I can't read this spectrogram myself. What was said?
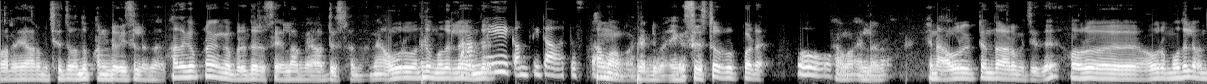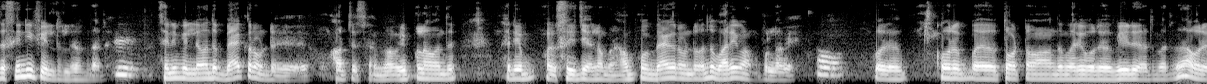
வரைய ஆரம்பிச்சது வந்து பன்னெண்டு வயசுல இருந்தார் அதுக்கப்புறம் எங்கள் பிரதர்ஸ் எல்லாமே ஆர்டிஸ்ட் இருந்தாங்க. அவர் வந்து முதல்ல வந்து ஃபேமிலியே கம்ப்ளீட்டா ஆர்டிஸ்ட் ஆமாம் ஆமாம். கண்டிப்பாக எங்கள் சிஸ்டர் உட்பட. ஓ. ஆமாம் எல்லாரும். ஏன்னா அவர்கிட்ட இருந்து ஆரம்பிச்சது. அவர் அவர் முதல்ல வந்து சினி ஃபீல்டில் இருந்தார். சினி ஃபீல்டில் வந்து பேக்ரவுண்டு ஆர்டிஸ்ட் இப்போலாம் வந்து நிறைய சிஜி எல்லாம் அப்போ பேக்ரவுண்டு வந்து வரைவாங்க ஃபுல்லாகவே ஒரு ஒரு தோட்டம் அந்த மாதிரி ஒரு வீடு அது மாதிரி தான் அவர்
